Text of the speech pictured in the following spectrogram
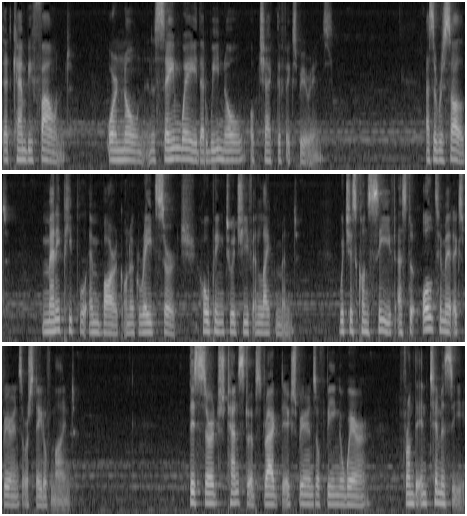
that can be found or known in the same way that we know objective experience. As a result, many people embark on a great search hoping to achieve enlightenment, which is conceived as the ultimate experience or state of mind. This search tends to abstract the experience of being aware from the intimacy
